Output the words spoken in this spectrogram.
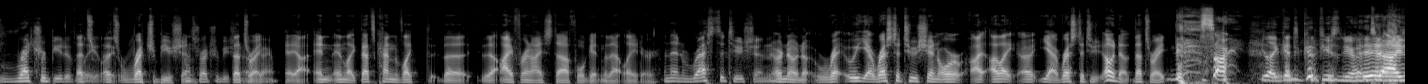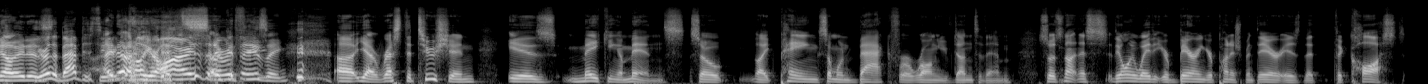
Retributively. That's like, that's retribution. that's retribution, That's right. okay. Yeah, and and like that's kind of like the, the the eye for an eye stuff. We'll get into that later. and then restitution. Or no, no, re, yeah, restitution or I, I like uh, yeah, restitution. Oh no, that's right. Sorry, you like get confused in your own. Yeah. I know it is. You're the Baptist here. I You know got all your R's so and everything. uh, yeah, restitution is making amends. So like paying someone back for a wrong you've done to them. So it's not necessarily the only way that you're bearing your punishment there is that the cost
